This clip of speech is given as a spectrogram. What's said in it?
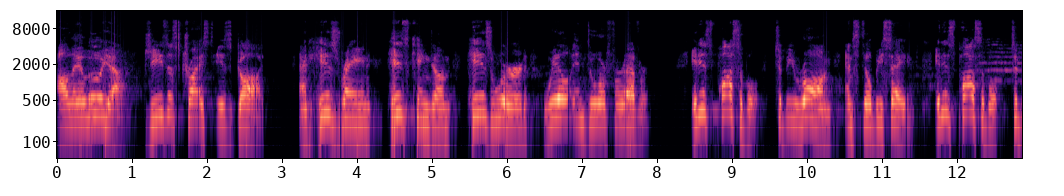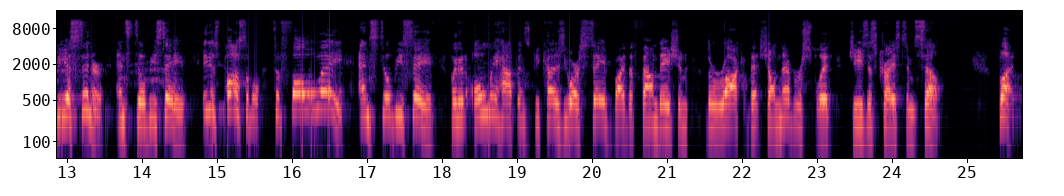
Alleluia. Jesus Christ is God and his reign, his kingdom, his word will endure forever. It is possible to be wrong and still be saved. It is possible to be a sinner and still be saved. It is possible to fall away and still be saved. But it only happens because you are saved by the foundation, the rock that shall never split, Jesus Christ Himself. But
